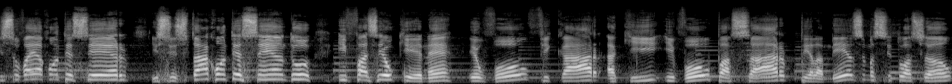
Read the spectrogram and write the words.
isso vai acontecer, isso está acontecendo, e fazer o que, né? Eu vou ficar aqui e vou passar pela mesma situação,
